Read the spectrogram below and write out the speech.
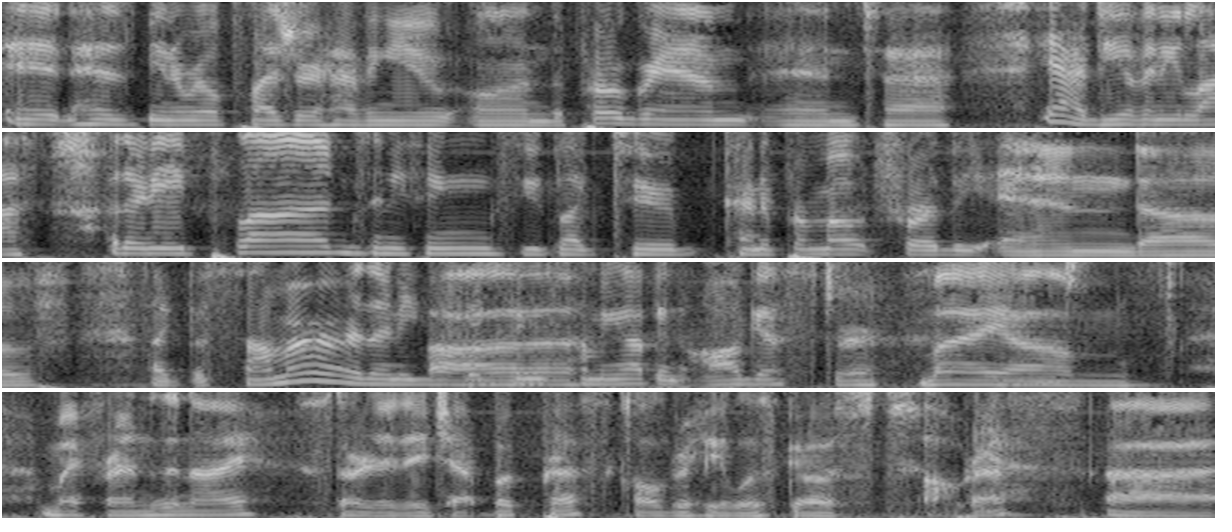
it has been a real pleasure having you on the program, and uh, yeah, do you have any last? Are there any plugs? Any things you'd like to kind of promote for the end of like the summer? Are there any big things Uh, coming up in August or? My um, my friends and I started a chapbook press called Rahila's Ghost Oh, Press, uh,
